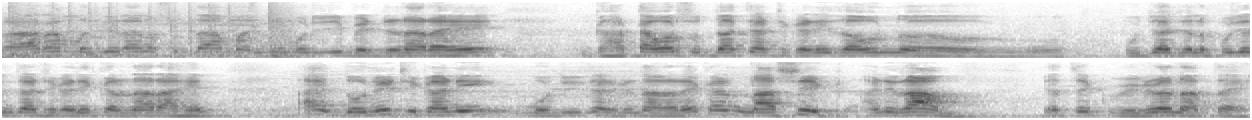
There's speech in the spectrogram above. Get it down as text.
काळाराम मंदिराला सुद्धा माननीय मोदीजी भेट देणार आहे. घाटावर सुद्धा त्या ठिकाणी जाऊन पूजा जलपूजन त्या ठिकाणी करणार आहेत. आणि दोन्ही ठिकाणी मोदीजी त्या ठिकाणी जाणार आहे. कारण नाशिक आणि राम याचं एक वेगळं नातं आहे.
